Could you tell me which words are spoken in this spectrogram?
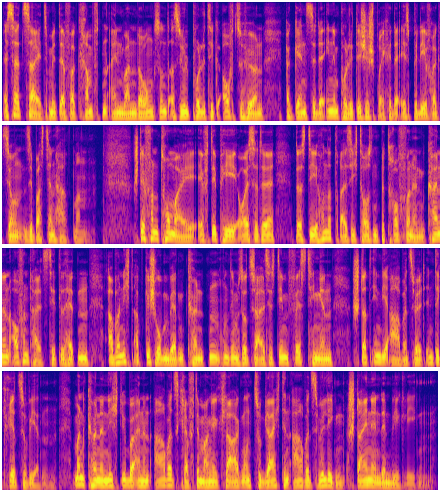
Es sei Zeit, mit der verkrampften Einwanderungs- und Asylpolitik aufzuhören, ergänzte der innenpolitische Sprecher der SPD-Fraktion Sebastian Hartmann. Stefan Thomay, FDP, äußerte, dass die 130.000 Betroffenen keinen Aufenthaltstitel hätten, aber nicht abgeschoben werden könnten und im Sozialsystem festhingen, statt in die Arbeitswelt integriert zu werden. Man könne nicht über einen Arbeitskräftemangel klagen und zugleich den Arbeitswilligen Steine in den Weg legen.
